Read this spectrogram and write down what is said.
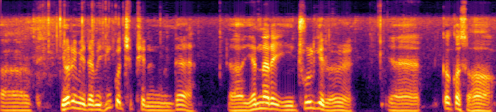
어, 여름이 되면 흰꽃이 피는 건데 어, 옛날에 이 줄기를 예, 꺾어서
